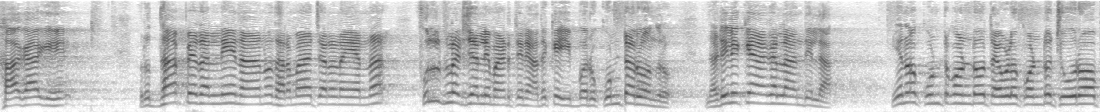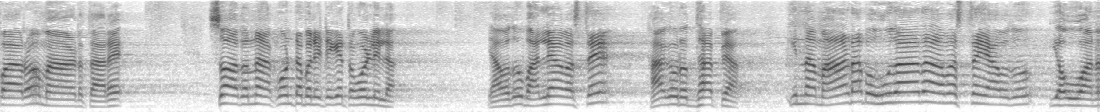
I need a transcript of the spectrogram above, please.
ಹಾಗಾಗಿ ವೃದ್ಧಾಪ್ಯದಲ್ಲಿ ನಾನು ಧರ್ಮಾಚರಣೆಯನ್ನು ಫುಲ್ ಫ್ಲೆಡ್ಜಲ್ಲಿ ಮಾಡ್ತೀನಿ. ಅದಕ್ಕೆ ಇಬ್ಬರು ಕುಂಟರು ಅಂದರು. ನಡಿಲಿಕ್ಕೆ ಆಗಲ್ಲ ಅಂದಿಲ್ಲ. ಏನೋ ಕುಂಟುಕೊಂಡು, ತೆವಳುಕೊಂಡು, ಚೂರೋ, ಪಾರೋ ಮಾಡ್ತಾರೆ. ಸೊ ಅದನ್ನು ಅಕೌಂಟಬಿಲಿಟಿಗೆ ತಗೊಳ್ಳಿಲ್ಲ. ಯಾವುದು ಬಾಲ್ಯಾವಸ್ಥೆ ಹಾಗೂ ವೃದ್ಧಾಪ್ಯ. ಇನ್ನು ಮಾಡಬಹುದಾದ ಅವಸ್ಥೆ ಯಾವುದು? ಯೌವನ.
